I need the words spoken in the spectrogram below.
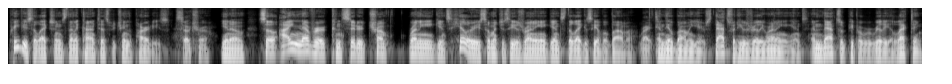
previous elections than a contest between the parties So true. you know. So I never considered Trump running against Hillary so much as he was running against the legacy of Obama. Right. And the Obama years. That's what he was really running against. And that's what people were really electing.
